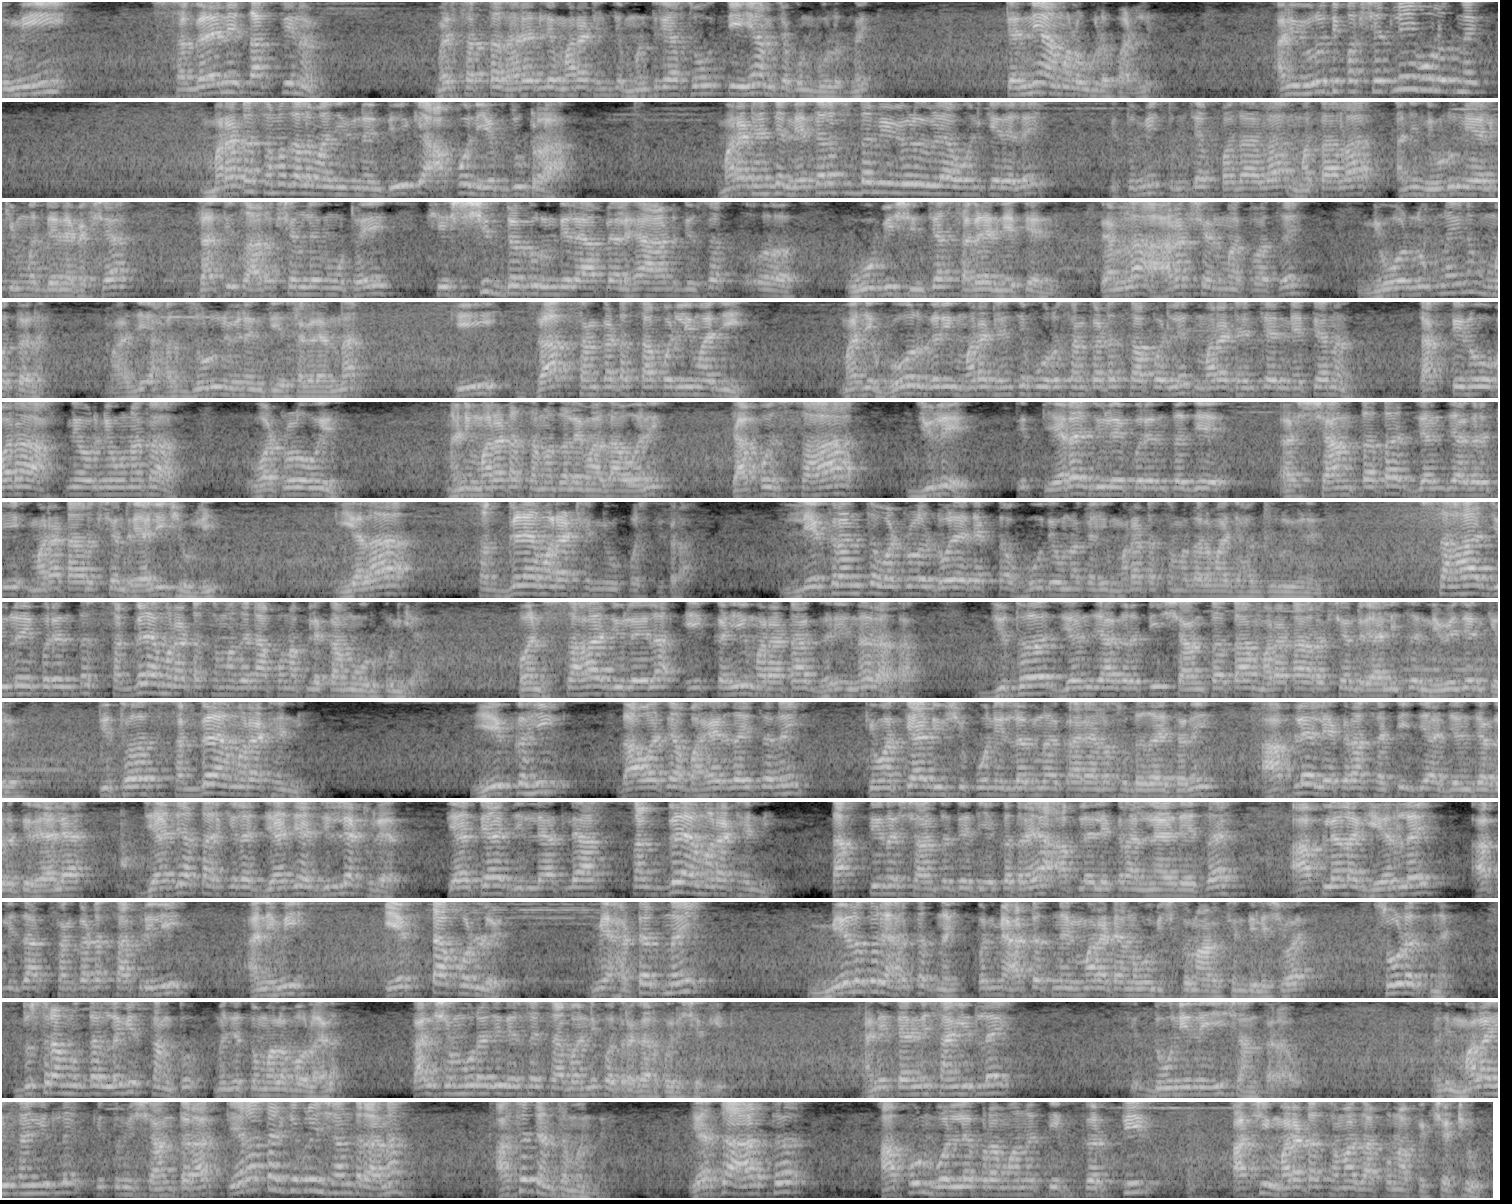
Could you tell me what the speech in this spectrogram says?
तुम्ही सगळ्यांनी ताकदीनं म्हणजे सत्ताधाऱ्यातले मराठ्यांचे मंत्री असो तेही आमच्याकडून बोलत नाहीत. त्यांनी आम्हाला उघडं पाडले. आणि विरोधी पक्षातलेही बोलत नाहीत. मराठा समाजाला माझी विनंती आहे की आपण एकजूट राहा. मराठ्यांच्या नेत्याला सुद्धा मी वेळोवेळी आवाहन केलेलं आहे की तुम्ही तुमच्या पदाला मताला आणि निवडून यायला किंमत देण्यापेक्षा जातीचं आरक्षण लय मोठं आहे. हे सिद्ध करून दिलं आहे आपल्याला ह्या आठ दिवसात ओबीसीच्या सगळ्या नेत्यांनी. त्यांना आरक्षण महत्त्वाचं आहे. निवडणूक नाही ना मतं नाही. माझी हात जोडून विनंती आहे सगळ्यांना की जात संकटात सापडली माझी. माझे गोरगरीब मराठ्यांचे पोरं संकटात सापडलेत. मराठ्यांच्या नेत्यानं ताकदीनं उभा राहा हसण्यावर नेऊ नका. वाटोळं होईल. आणि मराठा समाजाला माझं आव्हान आहे. की आपण सहा जुलै ते तेरा जुलैपर्यंत जे शांतता जनजागृती मराठा आरक्षण रॅली ठेवली याला सगळ्या मराठ्यांनी उपस्थित राहा. लेकरांचं वाटोळं डोळ्या देखता होऊ देऊ नका ही मराठा समाजाला माझी हात जोडून विनंती. सहा जुलैपर्यंत सगळ्या मराठा समाजाने आपण आपले कामं उरकून घ्या. पण सहा जुलैला एकही मराठा घरी न राहता जिथं जनजागृती शांतता मराठा आरक्षण रॅलीचं निवेदन केलं तिथं सगळ्या मराठ्यांनी एकही गावाच्या बाहेर जायचं नाही किंवा त्या दिवशी कोणी लग्न कार्याला सुद्धा जायचं नाही. आपल्या लेकरासाठी ज्या जनजागृती रॅल्या ज्या ज्या तारखेला ज्या ज्या जिल्ह्यात ठेवल्यात त्या त्या जिल्ह्यातल्या सगळ्या मराठ्यांनी ताकदीनं शांततेत एकत्र या. आपल्या लेकराला न्याय द्यायचा आहे. आपल्याला घेरलंय. आपली जात संकटात सापडली. आणि मी एकटा पडलोय. मी हटत नाही. मेलो तरी हरकत नाही. पण मी हटत नाही मराठ्यांना ओबीसीतून आरक्षण दिल्याशिवाय सोडत नाही. दुसरा मुद्दा लगेच सांगतो. म्हणजे तुम्हाला बोलायला. काल शंभूराजे देसाई साहेबांनी पत्रकार परिषद घेतली. आणि त्यांनी सांगितलंय की दोन्हीनेही शांत राहावं. म्हणजे मलाही सांगितलंय की तुम्ही शांत राहा. तेरा तारखेपर्यंत शांत राहा ना. असं त्यांचं म्हणणं आहे. याचा अर्थ आपण बोलल्याप्रमाणे ते करतील अशी मराठा समाज आपण अपेक्षा ठेवू.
